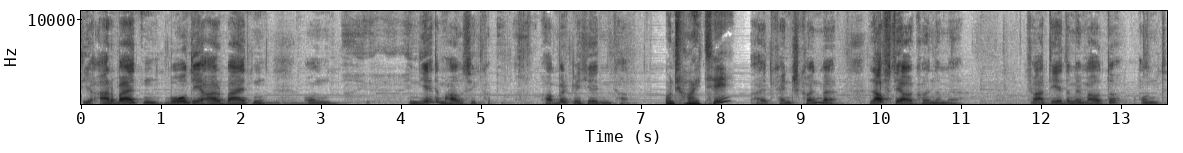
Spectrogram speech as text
die arbeiten, wo die arbeiten und in jedem Haus. Ich habe wirklich jeden gekannt. Und heute? Heute kennst du keinen mehr. Läuft ja auch keiner mehr. Fährt jeder mit dem Auto und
